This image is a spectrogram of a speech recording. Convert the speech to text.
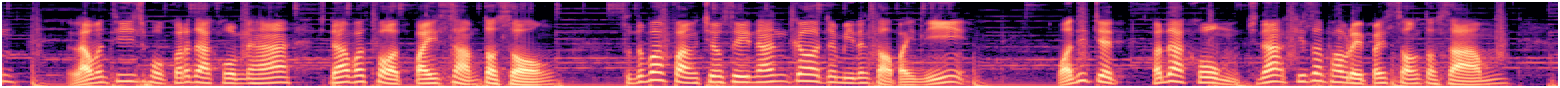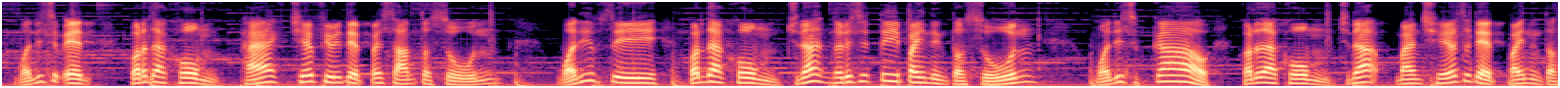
0 แล้ววันที่ 26 กรกฎาคมนะฮะชนะวัตฟอร์ดไป 3 ต่อ 2 ส่วนทางฝั่งเชลซีนั้นก็จะมีดังต่อไปนี้ วันที่ 7 กรกฎาคม ชนะคิสตันพาวเรตไป 2 ต่อ 3 วันที่ 11 กรกฎาคม แพ้เชฟฟิลด์ยูไนเต็ดไป 3 ต่อ 0 วันที่ 14 กรกฎาคม ชนะนอริสซิตี้ไป 1 ต่อ 0 วันที่ 19 กรกฎาคม ชนะแมนเชสเตอร์ยูไนเต็ดไป 1 ต่อ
